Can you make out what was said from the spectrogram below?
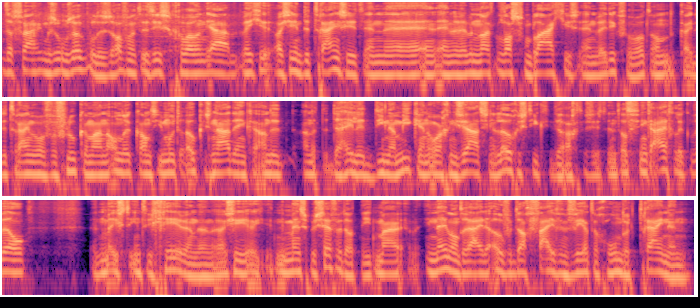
dat vraag ik me soms ook wel eens af. Want het is gewoon, ja, weet je, als je in de trein zit en, uh, en, en, we hebben last van blaadjes en weet ik veel wat, dan kan je de trein wel vervloeken. Maar aan de andere kant, je moet er ook eens nadenken aan de, aan de hele dynamiek en organisatie en logistiek die erachter zit. En dat vind ik eigenlijk wel het meest intrigerende. Als je, mensen beseffen dat niet, maar in Nederland rijden overdag 4500 treinen.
